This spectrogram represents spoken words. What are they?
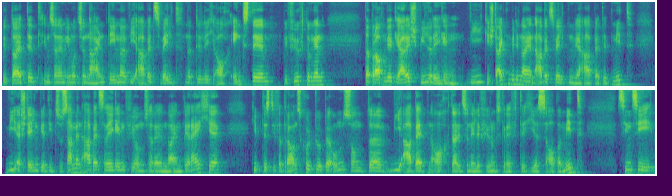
bedeutet in so einem emotionalen Thema wie Arbeitswelt natürlich auch Ängste, Befürchtungen. Da brauchen wir klare Spielregeln. Wie gestalten wir die neuen Arbeitswelten? Wer arbeitet mit? Wie erstellen wir die Zusammenarbeitsregeln für unsere neuen Bereiche? Gibt es die Vertrauenskultur bei uns und äh, wie arbeiten auch traditionelle Führungskräfte hier sauber mit? Sind sie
